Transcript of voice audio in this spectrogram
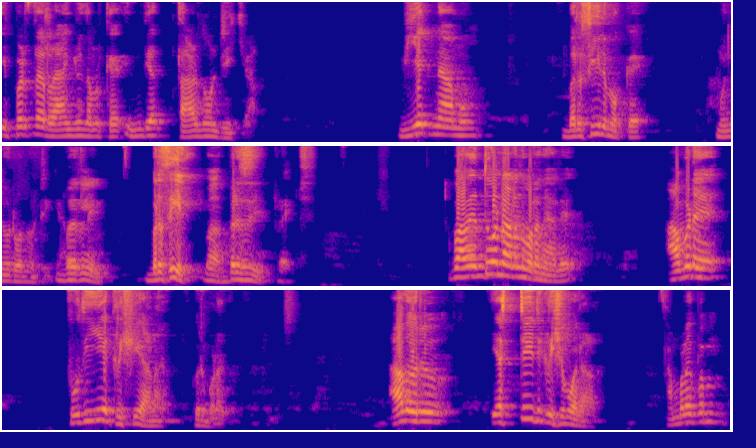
ഇപ്പോഴത്തെ റാങ്കിൽ നമുക്ക് ഇന്ത്യ താഴ്ന്നുകൊണ്ടിരിക്കുകയാണ്. വിയറ്റ്നാമും ബ്രസീലുമൊക്കെ മുന്നോട്ട് വന്നുകൊണ്ടിരിക്കുക ബെർലിൻ. ബ്രസീൽ. ബ്രസീൽ. റൈറ്റ് അപ്പോൾ അതെന്തുകൊണ്ടാണെന്ന് പറഞ്ഞാൽ അവിടെ പുതിയ കൃഷിയാണ് കുരുമുളക്. അതൊരു എസ്റ്റേറ്റ് കൃഷി പോലാണ്. നമ്മളിപ്പം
